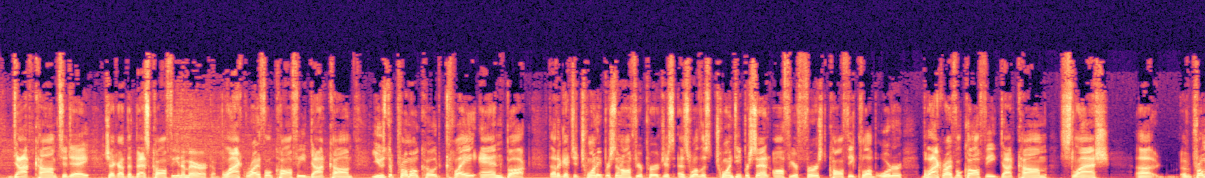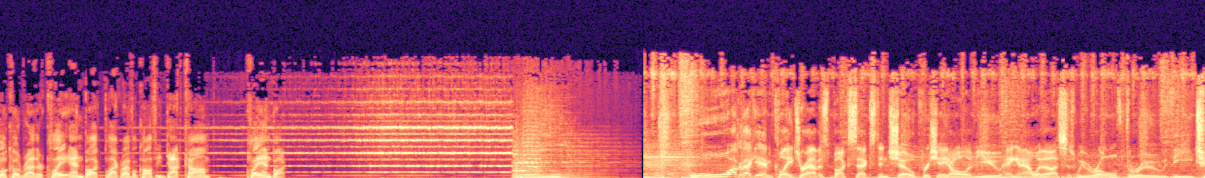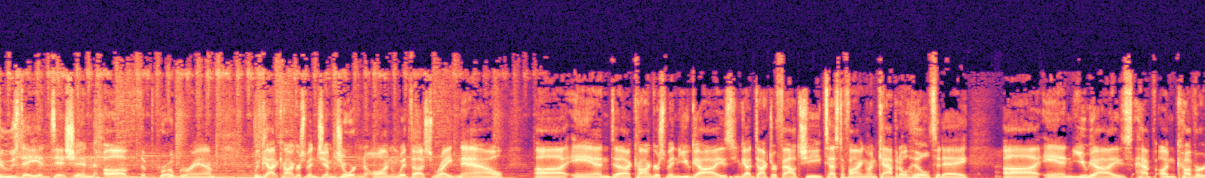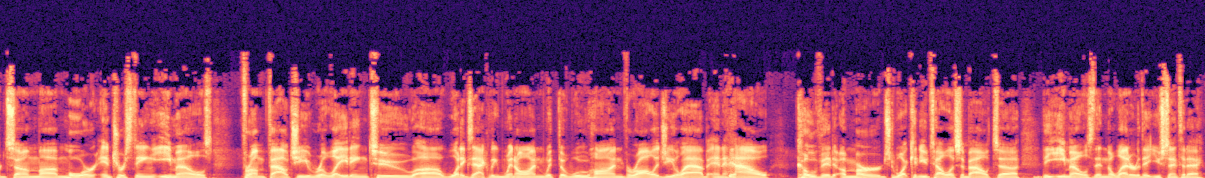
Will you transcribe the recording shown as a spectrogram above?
today. Check out the best coffee in America, blackriflecoffee.com. Use the promo code Clay and Buck. That'll get you 20% off your purchase as well as 20% off your first coffee club order. blackriflecoffee.com slash uh, promo code rather Clay and Buck, blackriflecoffee.com, Clay and Buck. Welcome back in, Clay Travis, Buck Sexton Show. Appreciate all of you hanging out with us as we roll through the Tuesday edition of the program. We've got Congressman Jim Jordan on with us right now. Uh, and uh, Congressman, you guys, you got Dr. Fauci testifying on Capitol Hill today. Uh, and you guys have uncovered some uh, more interesting emails from Fauci relating to uh, what exactly went on with the Wuhan virology lab and yep. how COVID emerged. What can you tell us about uh, the emails and the letter that you sent today?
